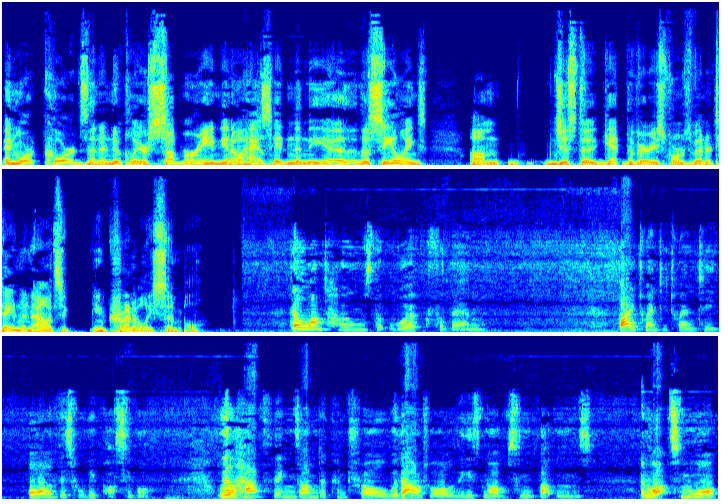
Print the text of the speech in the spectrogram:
and more cords than a nuclear submarine, you know, has hidden in the, uh, the ceilings, um, just to get the various forms of entertainment. Now it's incredibly simple. They'll want homes that work for them. By 2020, all of this will be possible. We'll have things under control without all of these knobs and buttons. And what's more,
